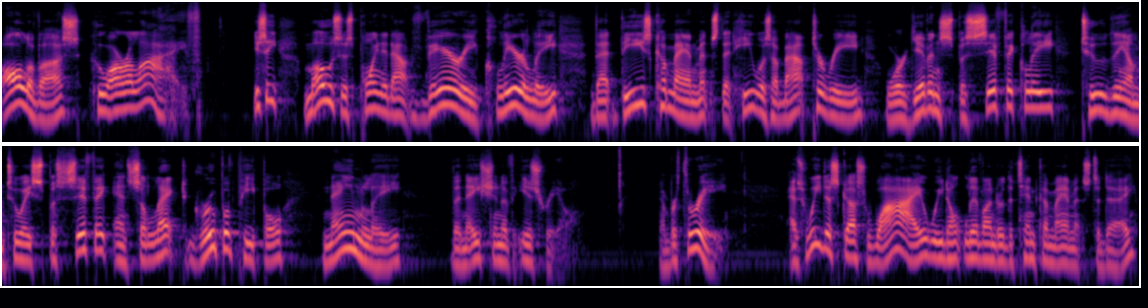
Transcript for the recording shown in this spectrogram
all of us who are alive. You see, Moses pointed out very clearly that these commandments that he was about to read were given specifically to them, to a specific and select group of people, namely the nation of Israel. Number three, as we discuss why we don't live under the Ten Commandments today,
